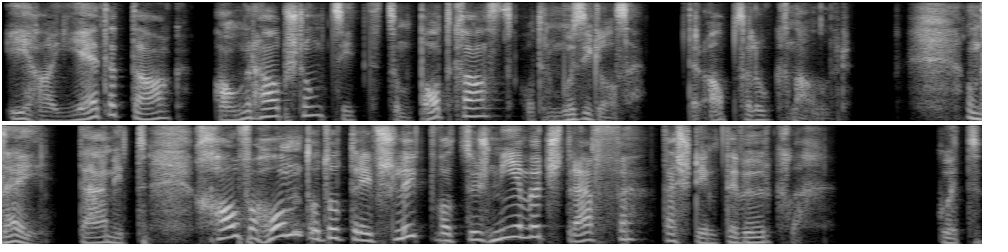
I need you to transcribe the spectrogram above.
Ich habe jeden Tag anderthalb Stunden Zeit zum Podcast oder Musik hören. Der absolute Knaller. Und hey, der mit «Kauf einen Hund und du triffst Leute, die du sonst nie treffen willst», das stimmt wirklich. Gut,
